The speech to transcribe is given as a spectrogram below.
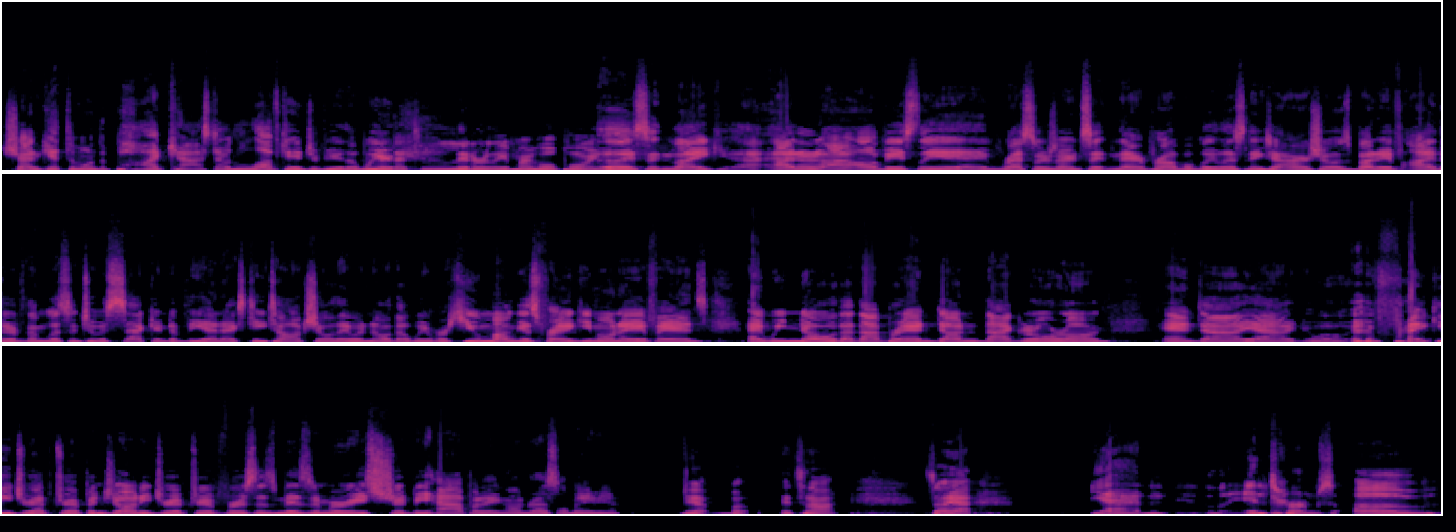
Try to get them on the podcast. I would love to interview them. We're That's literally my whole point. listen. Like I, I don't know. Obviously, uh, wrestlers aren't sitting there probably listening to our shows. But if either of them listened to a second of the NXT talk show, they would know that we were humongous Franky Monet fans, and we know that that brand done that girl wrong. And uh, yeah, Frankie Drip Drip and Johnny Drip Drip versus Miz and Maryse should be happening on WrestleMania. Yep, but it's not. So yeah, yeah. In terms of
